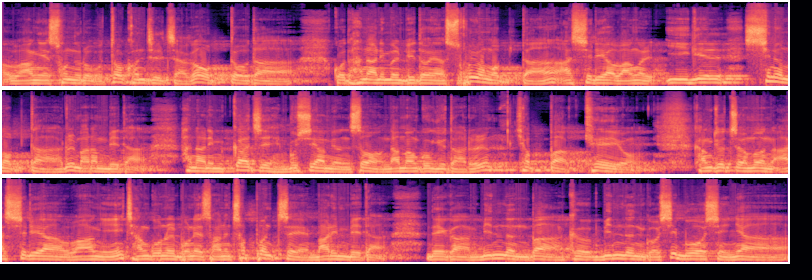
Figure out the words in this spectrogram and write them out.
왕의 손으로부터 건질 자가 없도다. 곧 하나님을 믿어야 소용없다. 아시리아 왕을 이길 신은 없다를 말합니다. 까지 무시하면서 남왕국 유다를 협박해요. 강조점은 아시리아 왕이 장군을 보내서 하는 첫 번째 말입니다. 내가 믿는 바 그 믿는 것이 무엇이냐?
